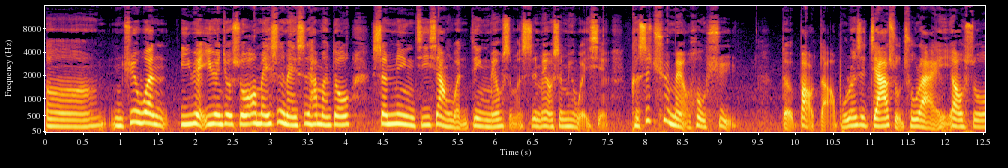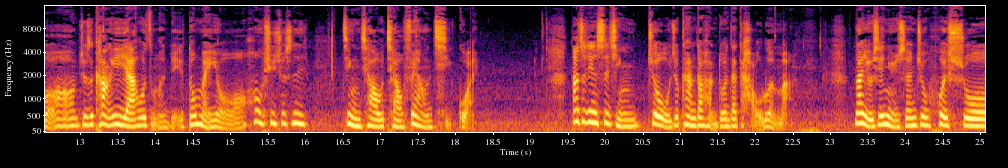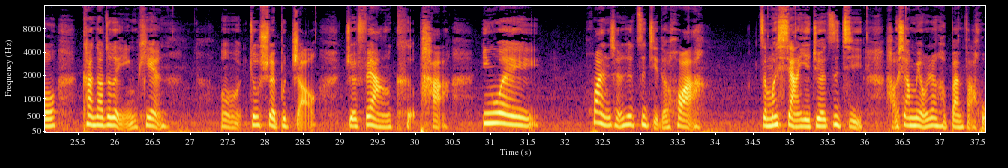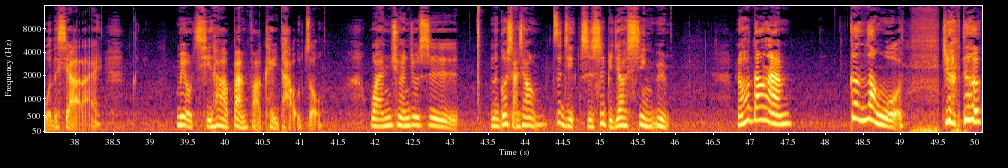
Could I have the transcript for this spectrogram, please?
嗯、你去问医院，医院就说哦，没事没事，他们都生命迹象稳定，没有什么事，没有生命危险。可是却没有后续。的报道，不论是家属出来要说哦，就是抗议啊，或怎么也都没有哦。后续就是静悄悄，非常奇怪。那这件事情，就我就看到很多人在讨论嘛。那有些女生就会说，看到这个影片，嗯，就睡不着，觉得非常可怕。因为换成是自己的话，怎么想也觉得自己好像没有任何办法活得下来。没有其他的办法可以逃走，完全就是能够想象自己只是比较幸运。然后，当然更让我觉得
